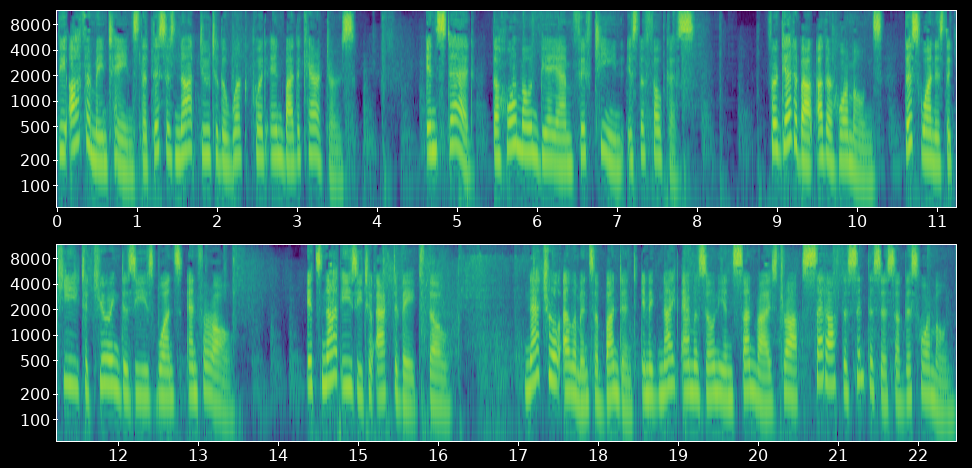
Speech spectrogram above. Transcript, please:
The author maintains that this is not due to the work put in by the characters. Instead, the hormone BAM15 is the focus. Forget about other hormones, this one is the key to curing disease once and for all. It's not easy to activate though. Natural elements abundant in Ignite Amazonian sunrise drops set off the synthesis of this hormone.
